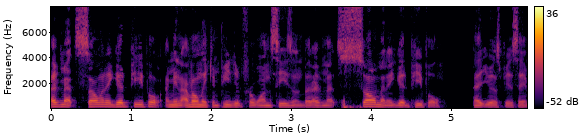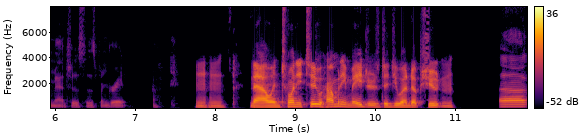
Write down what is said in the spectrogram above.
I've met so many good people. I mean, I've only competed for one season, but I've met so many good people at USPSA matches. It's been great. Mm-hmm. Now in 22, how many majors did you end up shooting? Uh,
